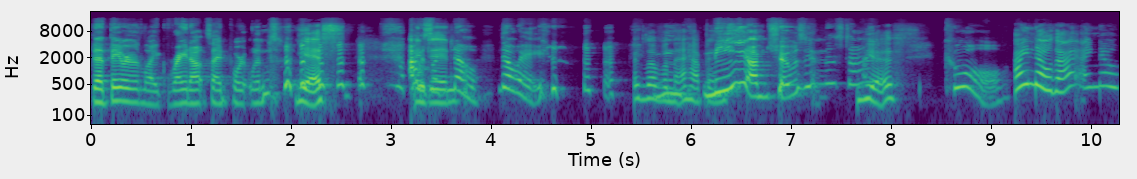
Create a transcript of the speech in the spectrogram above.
that they were like right outside Portland? yes I I was did. like, no, no way. i love when that happens Me, I'm chosen this time. yes Cool. i know that i know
